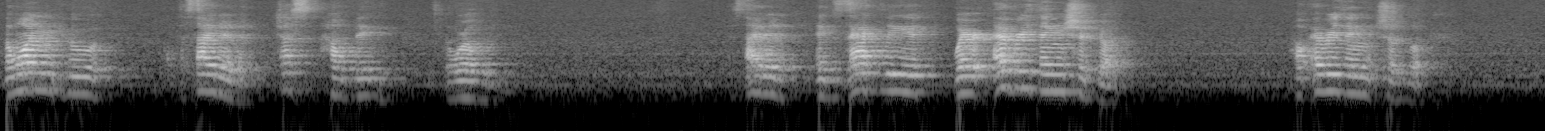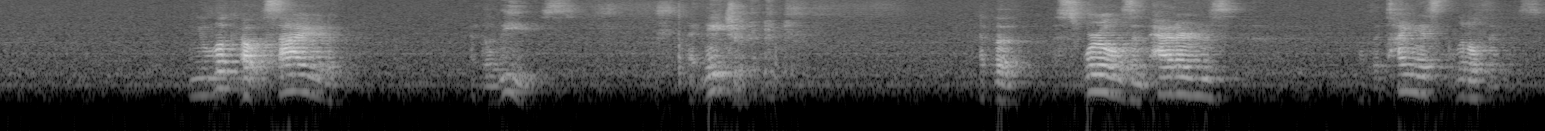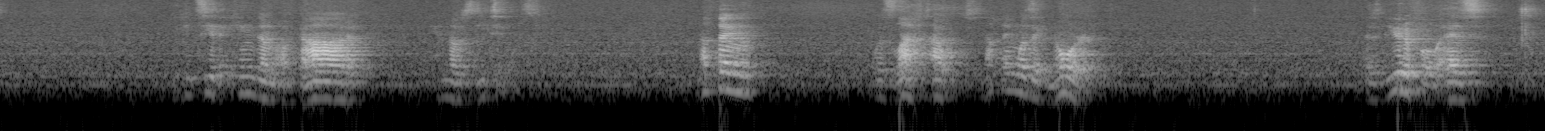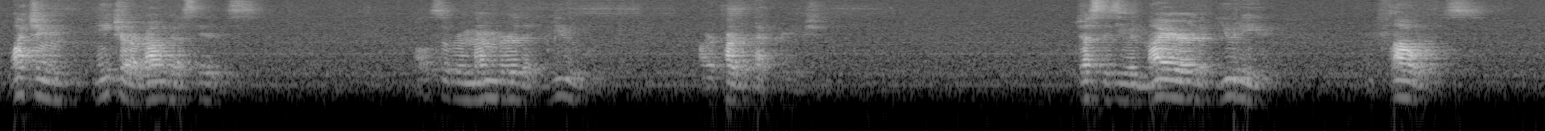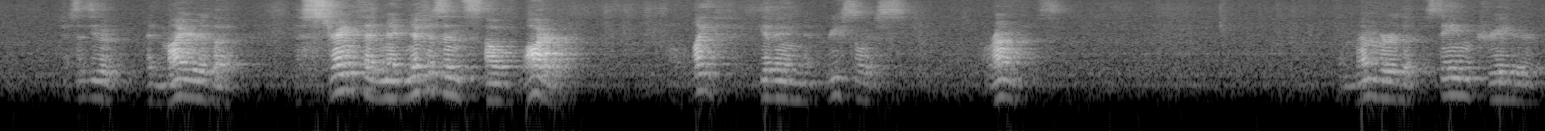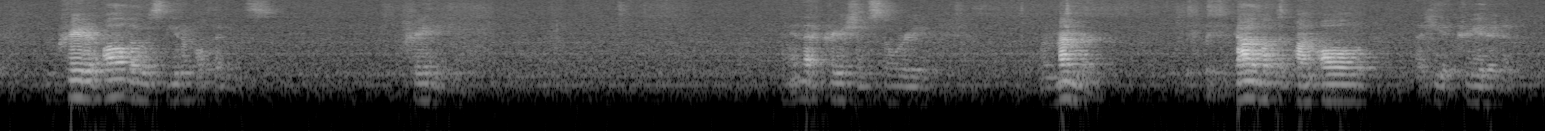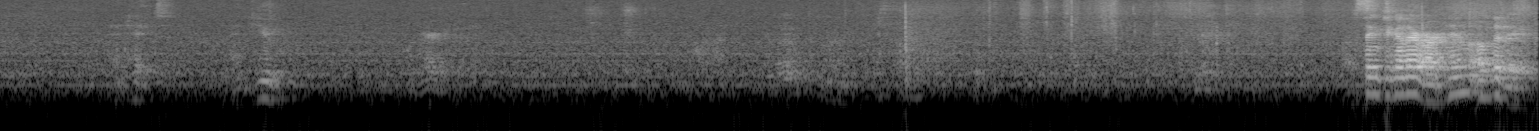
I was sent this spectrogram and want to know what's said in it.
The one who decided just how big the world would be. Decided exactly where everything should go. How everything should look. When you look outside at the leaves, at nature, at the, swirls and patterns of the tiniest little things, you can see the kingdom of God in those details. Nothing was left out, nothing was ignored. As beautiful as watching nature around us is, also remember that you are a part of that creation. Just as you admire the beauty in flowers, just as you admire the, the strength and magnificence of water, a life-giving resource around us. Remember that the same Creator who created all those beautiful things created you. And in that creation remember that God looked upon all that He had created and hit, and you were very good. Let's sing together our hymn of the day.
